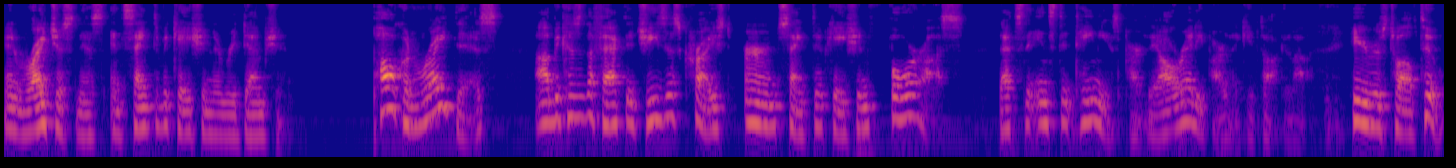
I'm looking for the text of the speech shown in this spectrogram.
and righteousness, and sanctification, and redemption. Paul could write this uh, because of the fact that Jesus Christ earned sanctification for us. That's the instantaneous part, the already part they keep talking about. Hebrews 12, 2.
